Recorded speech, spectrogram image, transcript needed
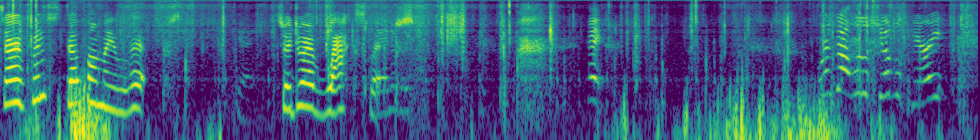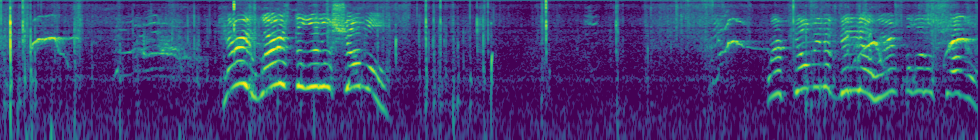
Sorry, I put stuff on my lips. Okay. So I do I have wax lips? nobody- Hey, where's that little shovel, Carrie? Carrie, where's the little shovel? We're filming a video. Where's the little shovel?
